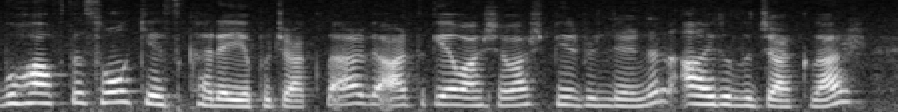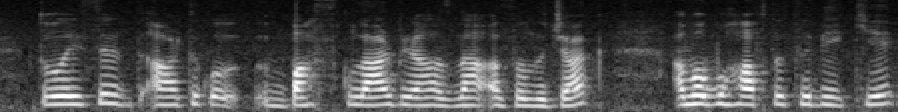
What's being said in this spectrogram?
Bu hafta son kez kare yapacaklar ve artık yavaş yavaş birbirlerinden ayrılacaklar. Dolayısıyla artık o baskılar biraz daha azalacak. Ama bu hafta tabii ki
